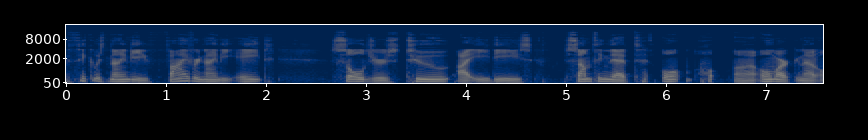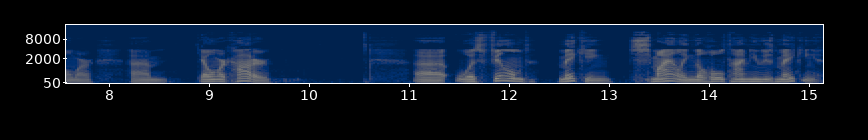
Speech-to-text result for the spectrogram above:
I think it was ninety five or ninety eight soldiers to IEDs. Something that o- uh, Omar, not Omar, um, yeah, Omar Khadr uh, was filmed making, smiling the whole time he was making it.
